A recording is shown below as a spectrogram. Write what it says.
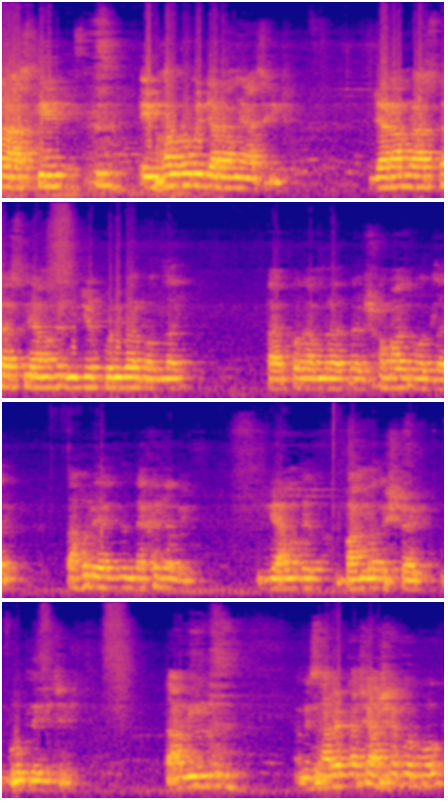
আজকে এই ভালোভাবে যারা আমি আছি। যারা আমরা আস্তে আস্তে আমাদের নিজের পরিবার বদলাই, তারপর আমরা সমাজ বদলাই, তাহলে একদিন দেখা যাবে যে আমাদের বাংলাদেশটা বদলে গেছে। তা আমি আমি স্যারের কাছে আশা করব,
